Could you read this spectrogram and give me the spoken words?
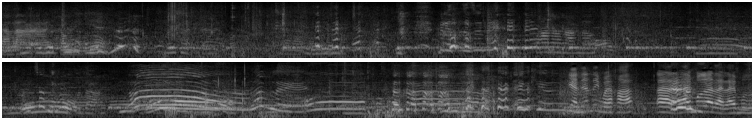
ดาราเกาหลี 그래서 순해. 엄청 예쁘다. 와, lovely. Thank you. เปลี่ยนนิดนึงไหมคะหลายลายมือหลายลายมือ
